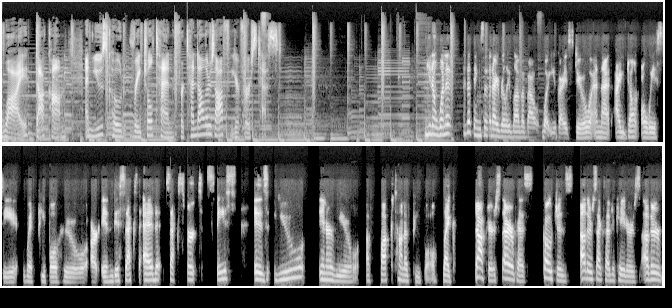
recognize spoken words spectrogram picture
Y.com. And use code Rachel10 for $10 off your first test. You know, one of the things that I really love about what you guys do and that I don't always see with people who are in the sex ed, sexpert space is you interview a fuck ton of people, like doctors, therapists, coaches, other sex educators, other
